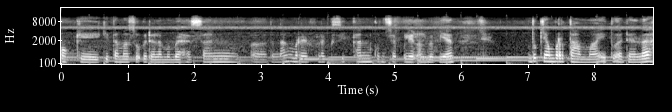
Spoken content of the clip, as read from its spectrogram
Oke, kita masuk ke dalam pembahasan uh, tentang merefleksikan konsep ulil albab ya. Untuk yang pertama itu adalah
